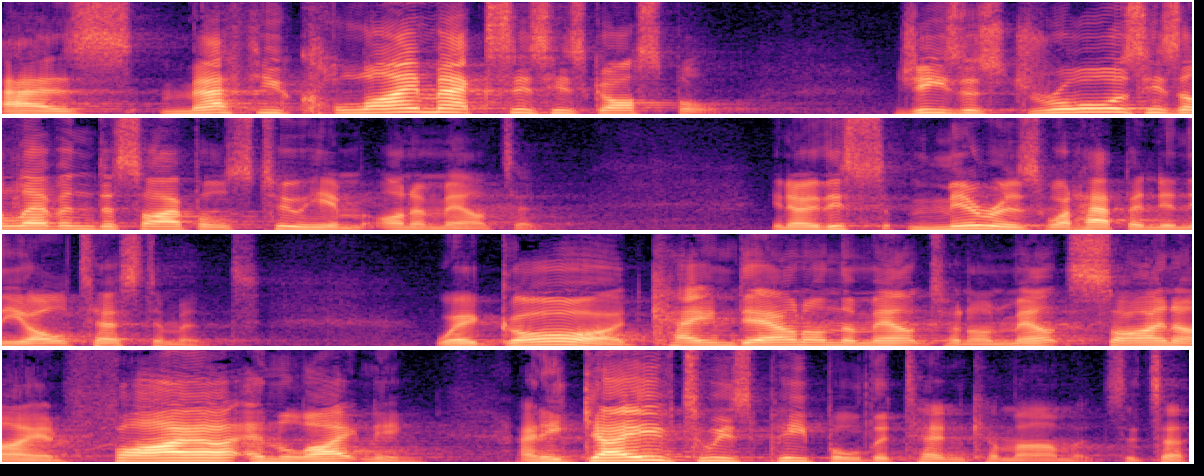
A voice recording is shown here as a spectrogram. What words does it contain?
as Matthew climaxes his gospel, Jesus draws his 11 disciples to him on a mountain. You know, this mirrors what happened in the Old Testament, where God came down on the mountain, on Mount Sinai, in fire and lightning, and he gave to his people the Ten Commandments. It's a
